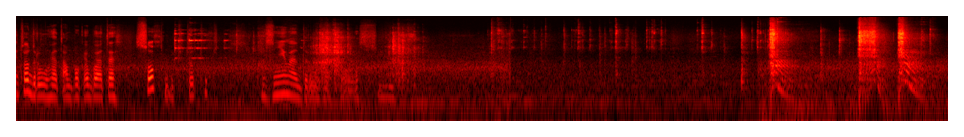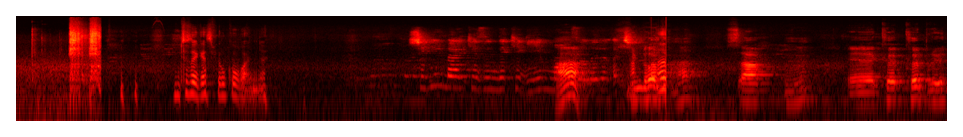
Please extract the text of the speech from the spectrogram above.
Ні, то друге, там поки будете сохнути, то тут зніме друге колесо. Це таке спілкування. Şehir merkezindeki giyim mağazaları açık. Şimdi orada sağ e, kö- köprü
